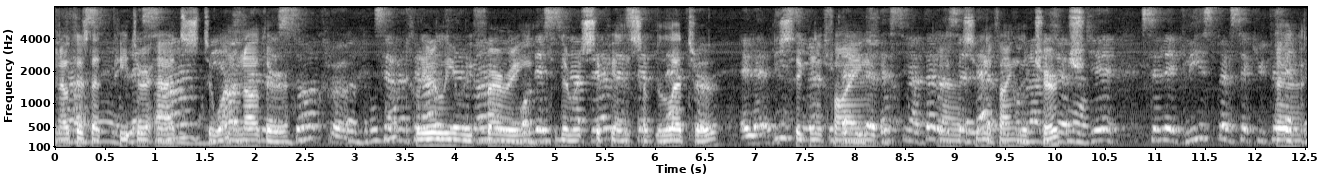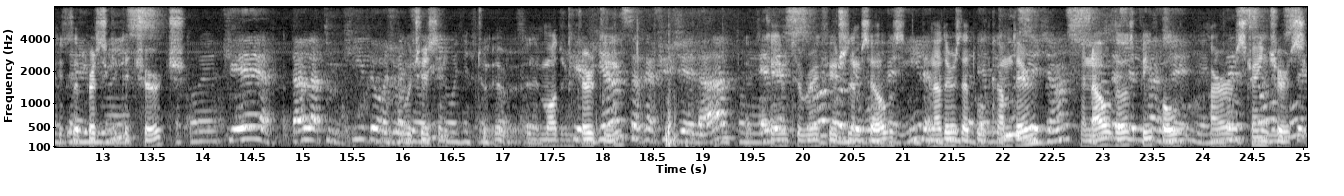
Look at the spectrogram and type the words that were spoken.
Notice that Peter adds to one another, clearly referring to the recipients of the letter, signifying, uh, signifying the church it's the persecuted church, which is in euh, to, uh, modern Turkey, came to refuge themselves. and others that will come there, and now those people are strangers.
